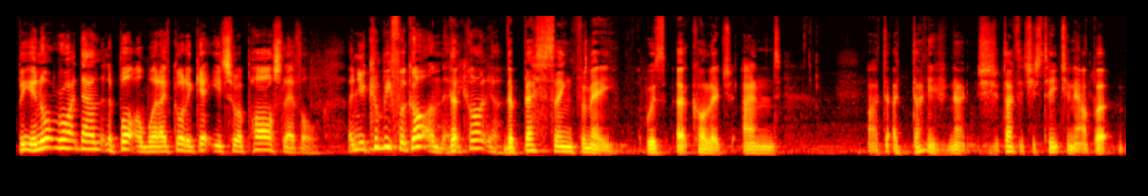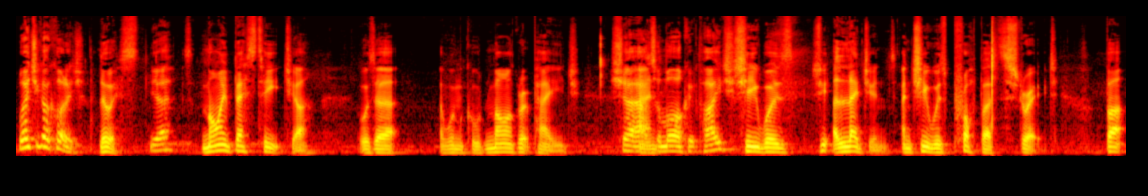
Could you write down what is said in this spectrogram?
but you're not right down at the bottom where they've got to get you to a pass level, and you can be forgotten there, the, can't you? The best thing for me was at college, and I, I don't even know. She, I don't think she's teaching now, but Where'd you go to college? Lewes. Yeah. My best teacher was a, a woman called Margaret Page. Shout out to Margaret Page. She was she, a legend, and she was proper strict. But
